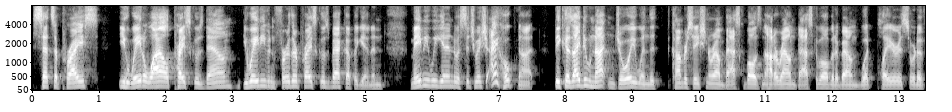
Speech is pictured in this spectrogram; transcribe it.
sets a price. You wait a while, price goes down. You wait even further, price goes back up again. And maybe we get into a situation. I hope not because I do not enjoy when the conversation around basketball is not around basketball, but around what player is sort of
